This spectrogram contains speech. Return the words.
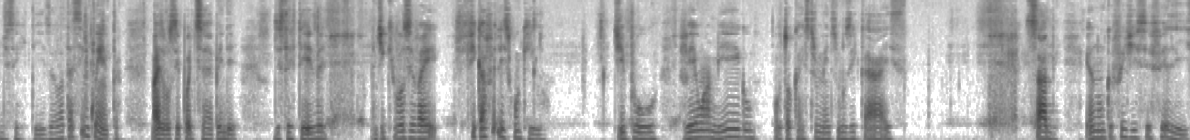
de certeza ou até 50%, mas você pode se arrepender de certeza de que você vai ficar feliz com aquilo. Tipo, ver um amigo ou tocar instrumentos musicais. sabe? Eu nunca fingi ser feliz.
